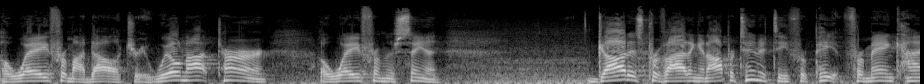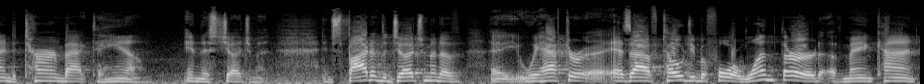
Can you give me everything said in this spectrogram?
away from idolatry, will not turn away from their sin. God is providing an opportunity for, for mankind to turn back to Him in this judgment. In spite of the judgment of, uh, we have to, as I've told you before, one third of mankind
